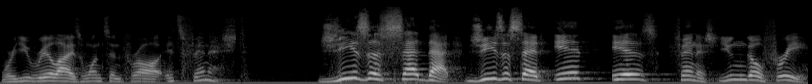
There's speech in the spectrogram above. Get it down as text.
Where you realize once and for all, it's finished. Jesus said that. Jesus said, It is finished. You can go free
